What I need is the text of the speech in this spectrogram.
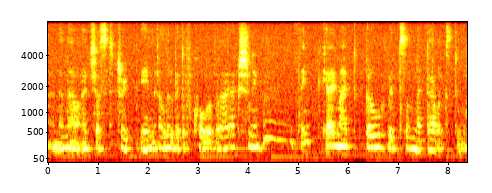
And then now I just drip in a little bit of color, but I actually hmm, think I might go with some metallics too.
